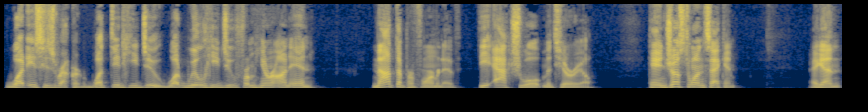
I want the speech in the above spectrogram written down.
what is his record? What did he do? What will he do from here on in? Not the performative, the actual material. Okay, in just one second. Again,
